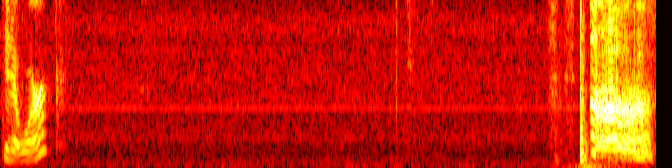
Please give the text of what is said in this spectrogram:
Did it work? I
